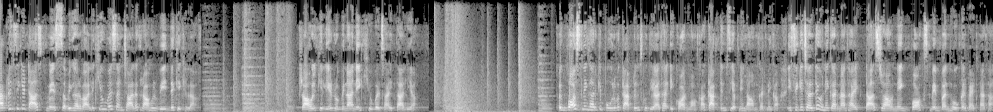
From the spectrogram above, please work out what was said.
कैप्टनसी के टास्क में सभी घर वाले क्यों हुए संचालक राहुल वेद्य के खिलाफ? राहुल के लिए रुबिना ने क्यों बजाई तालियाँ? बिग बॉस ने घर के पूर्व कैप्टन को दिया था एक और मौका कैप्टनसी अपने नाम करने का। इसी के चलते उन्हें करना था एक टास्क जहाँ उन्हें एक बॉक्स में बंद होकर बैठना था।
